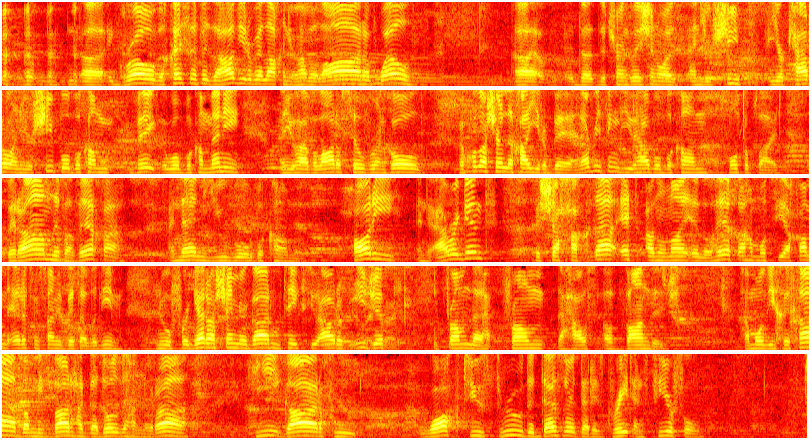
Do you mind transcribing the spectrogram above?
uh, grow. V'chesef v'zahav yirbelach and you have a lot of wealth. Uh, the, the translation was, and your sheep, your cattle and your sheep will become big, will become many, and you have a lot of silver and gold. And everything that you have will become multiplied. And then you will become haughty and arrogant. And you will forget Hashem your God who takes you out of Egypt from the, from the house of bondage. He, God, who walked you through the desert that is great and fearful.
